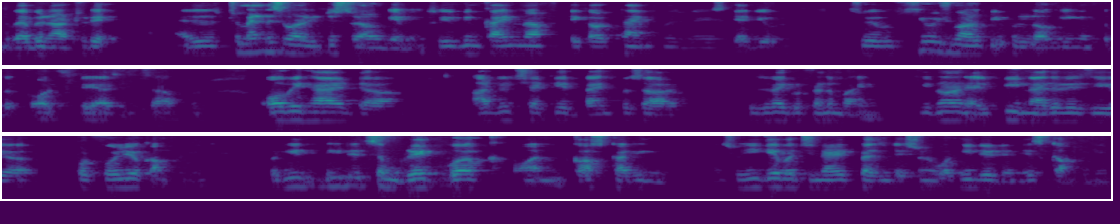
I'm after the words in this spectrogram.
the webinar today. And there's a tremendous amount of interest around gaming. So he's been kind enough to take out time from his schedule. So we have a huge amount of people logging in for the call today, as an example. Or we had uh, Adil Shetty at BankBazaar, who's a very good friend of mine. He's not an LP, neither is he a portfolio company. But he, he did some great work on cost cutting and so he gave a generic presentation of what he did in his company,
